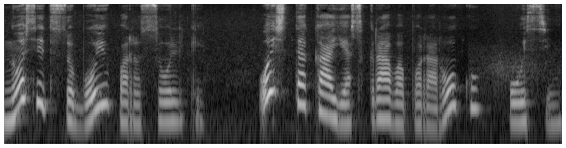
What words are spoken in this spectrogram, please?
носять з собою парасольки. Ось така яскрава пора року осінь.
